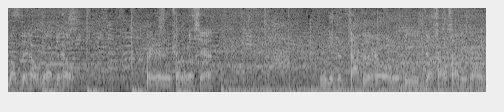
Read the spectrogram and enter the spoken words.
Go up the hill, go up the hill. Right here in front of us, yeah. When we get to the top of the hill, we'll be just outside the zone.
